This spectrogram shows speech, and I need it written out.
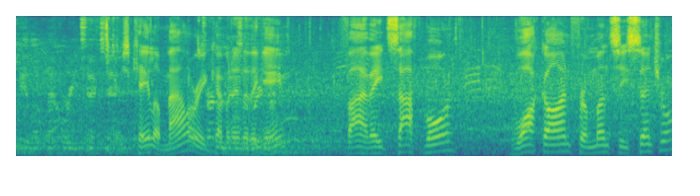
Caleb Mallory checks in. There's Caleb Mallory coming into the game. 5'8 sophomore, walk on from Muncie Central.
